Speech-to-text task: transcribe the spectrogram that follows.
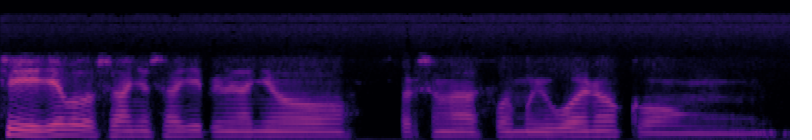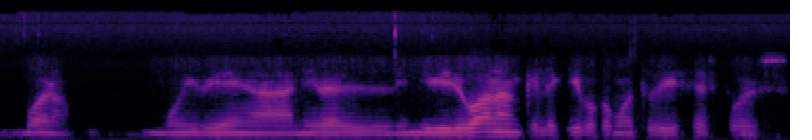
Sí, llevo dos años allí, el primer año personal fue muy bueno, con, bueno, muy bien a nivel individual, aunque el equipo, como tú dices, pues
